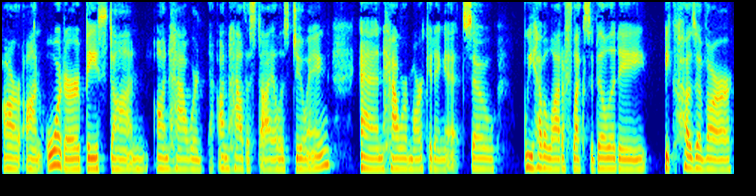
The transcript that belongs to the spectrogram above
our on order based on on how we're on how the style is doing and how we're marketing it. So we have a lot of flexibility because of our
